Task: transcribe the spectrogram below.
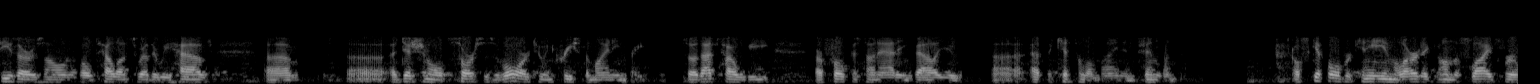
Sisar zone will tell us whether we have um, uh, additional sources of ore to increase the mining rate. So that's how we are focused on adding value uh, at the Kittilä mine in Finland. I'll skip over Canadian Malartic on the slide for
